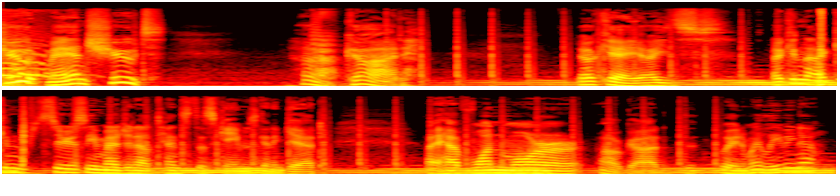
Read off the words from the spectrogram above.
Shoot, man, shoot! Oh, God. Okay, I, I can I can seriously imagine how tense this game is gonna get. I have one more... Oh, God. Wait, am I leaving now?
